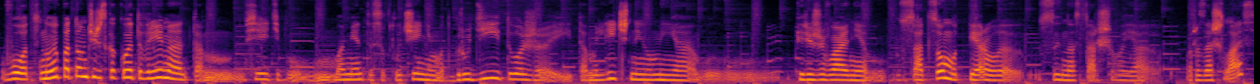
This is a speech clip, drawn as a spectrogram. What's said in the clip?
Вот. Ну и потом через какое-то время там все эти моменты с отлучением от груди тоже, и там личные у меня переживания с отцом вот первого сына старшего я разошлась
